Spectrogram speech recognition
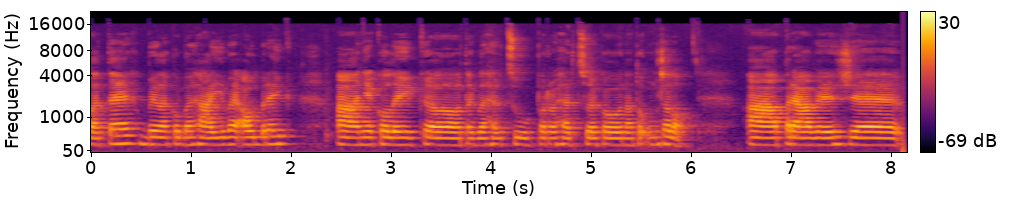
letech byl jako HIV outbreak a několik uh, takhle herců, pornoherců jako na to umřelo. A právě, že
